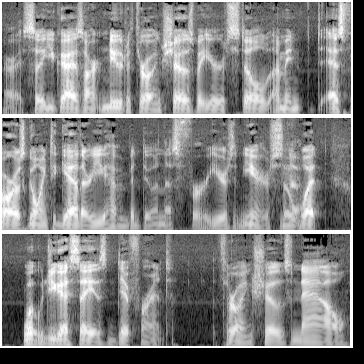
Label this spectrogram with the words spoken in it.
All right, so you guys aren't new to throwing shows, but you're still. I mean, as far as going together, you haven't been doing this for years and years. So No. what what would you guys say is different throwing shows now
